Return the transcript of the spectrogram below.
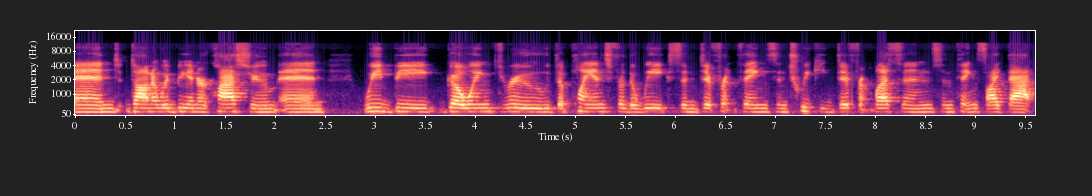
and Donna would be in her classroom and we'd be going through the plans for the weeks and different things and tweaking different lessons and things like that.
